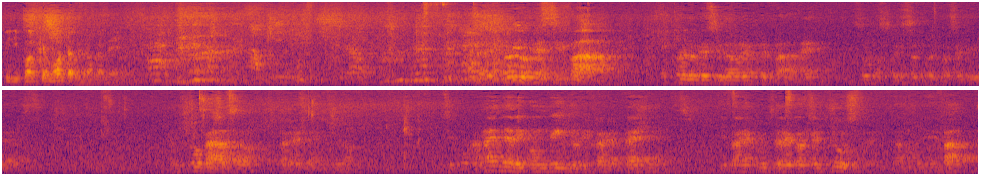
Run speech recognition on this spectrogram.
quindi qualche volta mi va bene. Cioè, quello che si fa e quello che si dovrebbe fare sono spesso due cose diverse. Nel tuo caso, per esempio, sicuramente eri convinto di fare bene, di fare tutte le cose giuste, ma non le hai fatte.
